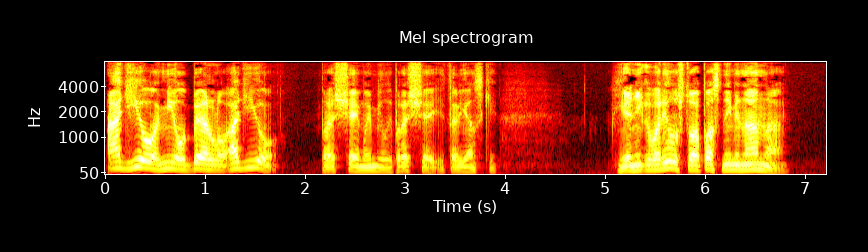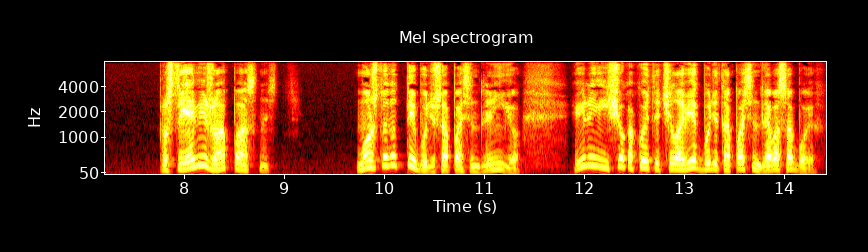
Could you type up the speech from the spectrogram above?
«Адьё, мио Белло, адьё!» «Прощай, мой милый, прощай», итальянский. Я не говорила, что опасна именно она. Просто я вижу опасность. Может, это ты будешь опасен для нее, или еще какой-то человек будет опасен для вас обоих.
